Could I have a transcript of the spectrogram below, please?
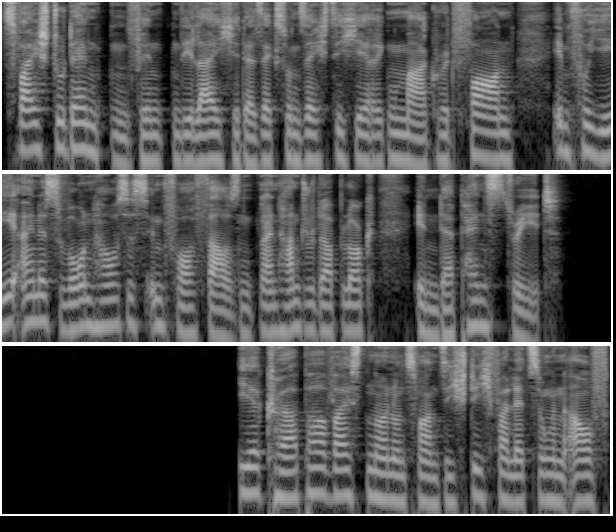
Zwei Studenten finden die Leiche der 66-jährigen Margaret Fawn im Foyer eines Wohnhauses im 4900er Block in der Penn Street. Ihr Körper weist 29 Stichverletzungen auf,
